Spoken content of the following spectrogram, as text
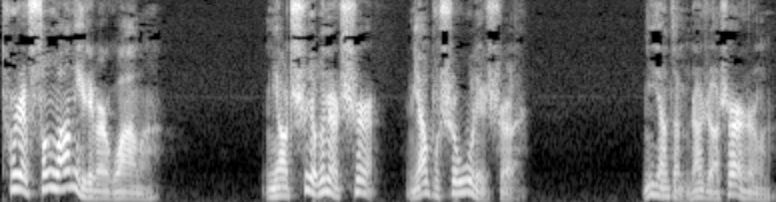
他说这风往你这边刮吗？你要吃就跟这吃，你要不吃屋里吃了。你想怎么着惹事儿是吗？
